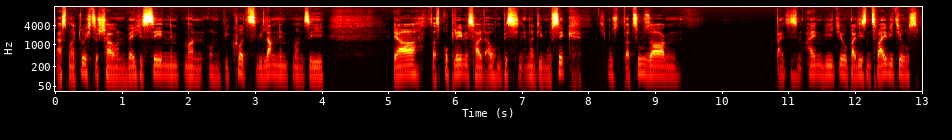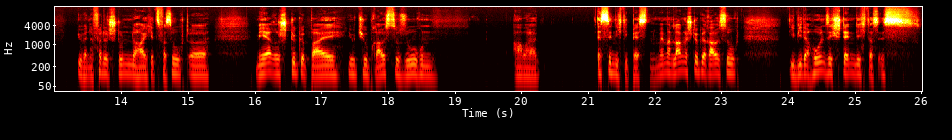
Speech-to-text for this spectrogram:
Erstmal durchzuschauen, welche Szenen nimmt man und wie kurz, wie lang nimmt man sie. Ja, das Problem ist halt auch ein bisschen immer die Musik. Ich muss dazu sagen, bei diesem einen Video, bei diesen zwei Videos über eine Viertelstunde habe ich jetzt versucht, äh, mehrere Stücke bei YouTube rauszusuchen. Aber es sind nicht die besten. Und wenn man lange Stücke raussucht, die wiederholen sich ständig, das ist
